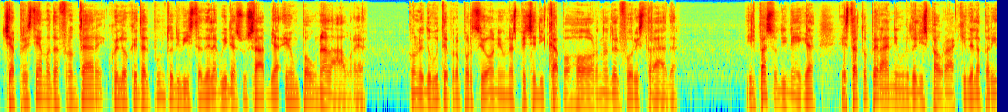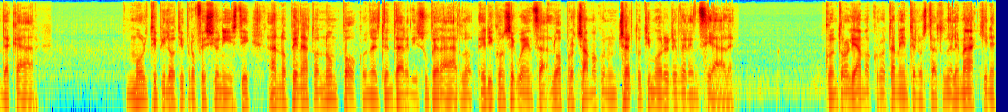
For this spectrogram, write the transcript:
Ci apprestiamo ad affrontare quello che dal punto di vista della guida su sabbia è un po' una laurea, con le dovute proporzioni una specie di capo horn del fuoristrada. Il passo di Nega è stato per anni uno degli spauracchi della Paris-Dakar. Molti piloti professionisti hanno penato non poco nel tentare di superarlo e di conseguenza lo approcciamo con un certo timore reverenziale. Controlliamo accuratamente lo stato delle macchine,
